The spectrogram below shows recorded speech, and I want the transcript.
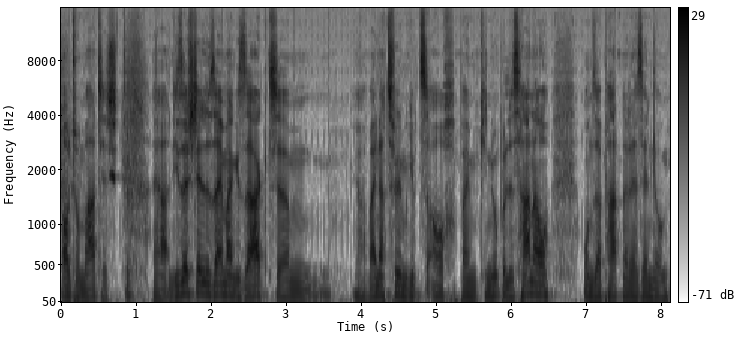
automatisch. Ja. an dieser Stelle sei mal gesagt, ähm, ja, Weihnachtsfilme gibt es auch beim Kinopolis Hanau, unser Partner der Sendung.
